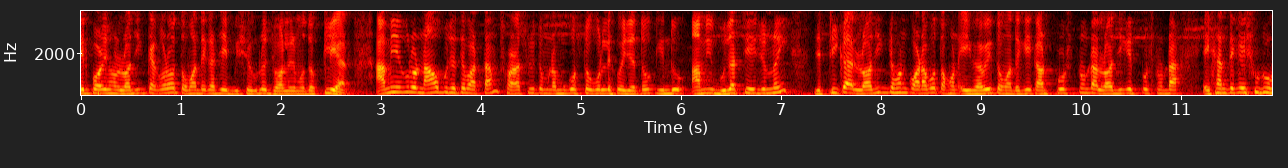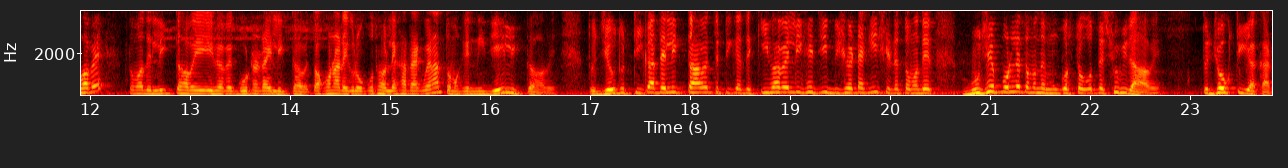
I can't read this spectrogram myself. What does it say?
এরপরে যখন লজিকটা করো, তোমাদের কাছে এই বিষয়গুলো জলের মতো ক্লিয়ার আমি এগুলো নাও বুঝাতে পারতাম, সরাসরি তোমরা মুখস্থ করলে হয়ে যেত, কিন্তু আমি বুঝাচ্ছি এই জন্যই যে টিকা লজিক যখন করাবো, তখন এইভাবেই তোমাদেরকে, কারণ প্রশ্নটা লজিকের প্রশ্নটা এখান থেকেই শুরু হবে, তোমাদের লিখতে হবে, এইভাবে গোটাটাই লিখতে হবে। তখন আর এগুলো কোথাও লেখা থাকবে না, তোমাকে নিজেই লিখতে হবে। তো যেহেতু টিকাতে লিখতে হবে, তো টিকাতে কীভাবে লিখেছি বিষয়টা কি, সেটা তোমাদের বুঝে পড়লে তোমাদের মুখস্থ করতে সুবিধা হবে। তো যৌক্তিক আকার।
